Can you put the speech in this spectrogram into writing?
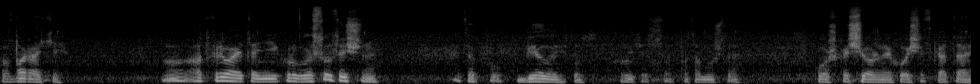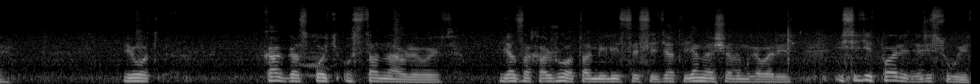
в бараке. Ну, открывают они круглосуточно. Это белый тут крутится, потому что кошка черная хочет кота. И вот как Господь устанавливает. Я захожу, а там милиция сидят, я начал им говорить. И сидит парень, рисует.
